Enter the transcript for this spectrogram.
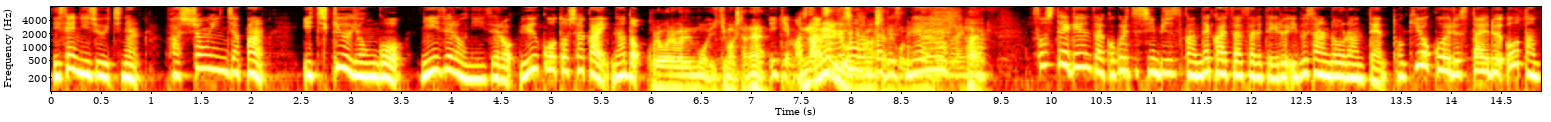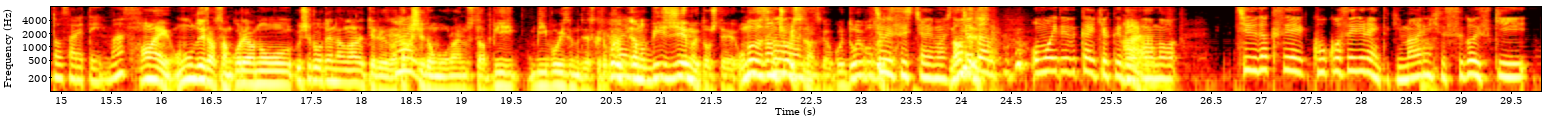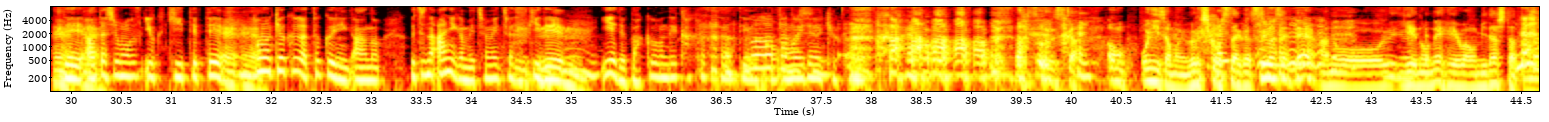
2021年ファッション・イン・ジャパン1945-2020流行と社会など。これ我々もう行きましたね。行きました。舐めるように行きましたねありがとうございますはいそして現在国立新美術館で開催されているイブ・サンローラン展時を超えるスタイルを担当されています。はい、小野寺さん、これあの後ろで流れてるはい。私ども、ライムスター B ビーボイズムですけど、これ、はい。あの BGM として小野寺さんチョイスなんですけど、これどういうことチョイですか。スしちゃいました。ちょっと思い出深い曲で、はい。あの中学生高校生ぐらいの時周りの人すごい好きで、私もよく聴いてて、ええこの曲が特にあのうちの兄がめちゃめちゃ好きで、うんうんうん。家で爆音でかかってたっていう思い出の曲です。あ、そうですか。あおお兄様よろしくお伝えください。すみませんね。あの家のね平和を乱したという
